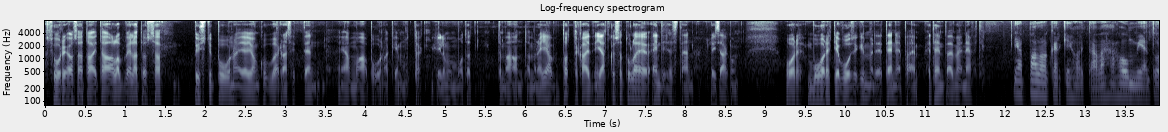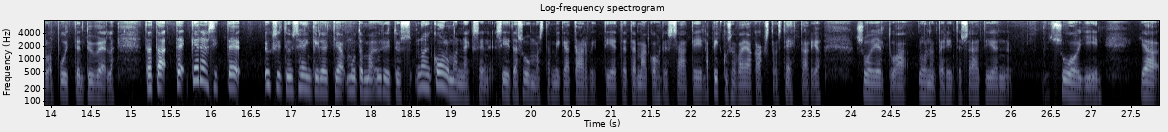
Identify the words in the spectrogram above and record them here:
suuri osa taitaa olla vielä tuossa pystypuuna ja jonkun verran sitten ihan maapuunakin, mutta ilman muuta tämä on tämmöinen. Ja totta kai jatkossa tulee entisestään lisää, kun vuodet ja vuosikymmenet eteenpäin, eteenpäin menevät. Ja palokärki hoitaa vähän hommia tuolla puitten tyvellä. Tätä, te keräsitte yksityishenkilöt ja muutama yritys noin kolmanneksen siitä summasta, mikä tarvittiin, että tämä kohde saatiin pikkusen vajaa 12 hehtaaria suojeltua luonnonperintösäätiön suojiin. Ja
